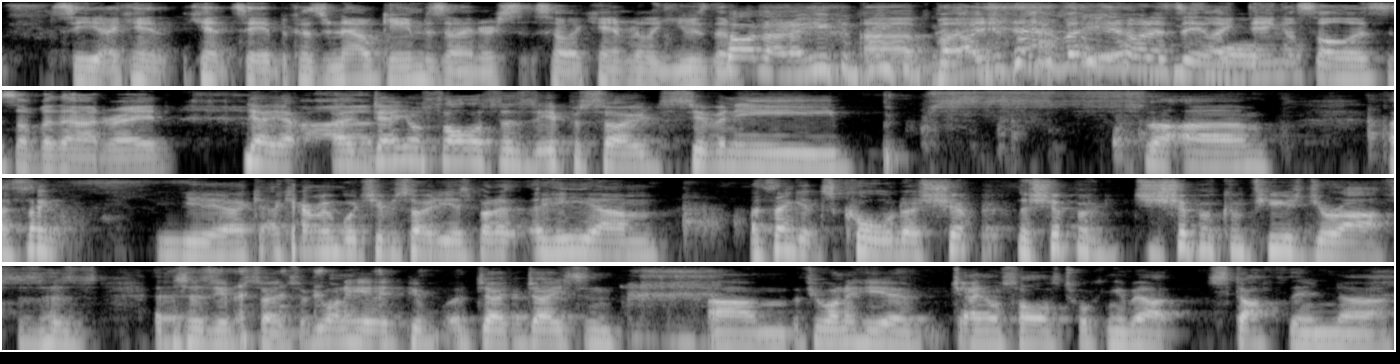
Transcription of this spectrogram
see i can't can't say it because they're now game designers so i can't really use them. No no no you can, you uh, can but, but you know what i'm saying like daniel solis and stuff like that right? Yeah yeah uh, uh, daniel solis's episode 70 um i think yeah, I can't remember which episode he is, but he, um, I think it's called a ship, the ship of ship of confused giraffes is his is his episode. So if you want to hear people, Jason, um, if you want to hear Daniel Solis talking about stuff, then uh,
